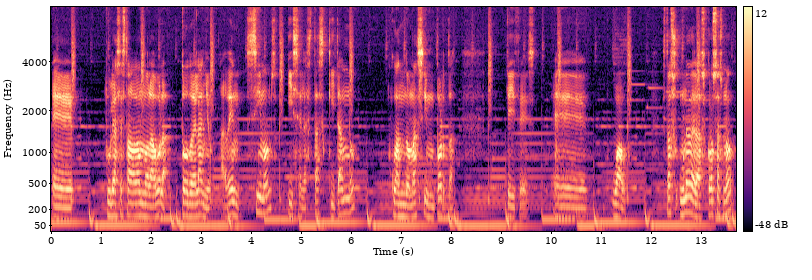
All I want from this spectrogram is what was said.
eh, tú le has estado dando la bola todo el año a Ben Simmons y se la estás quitando cuando más importa. ¿Qué dices? Eh, wow. Esta es una de las cosas, ¿no?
